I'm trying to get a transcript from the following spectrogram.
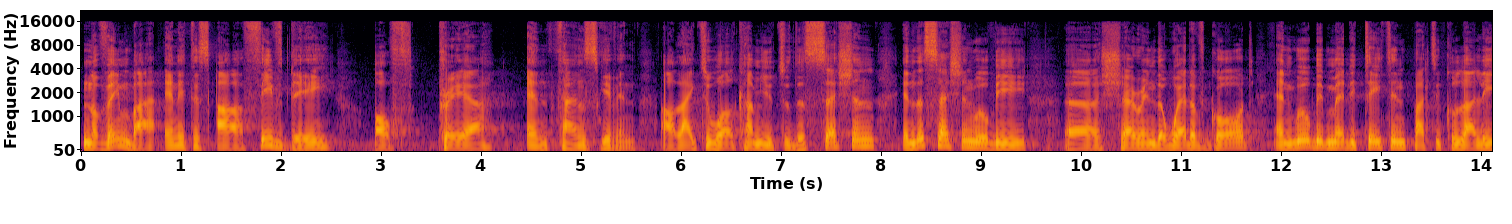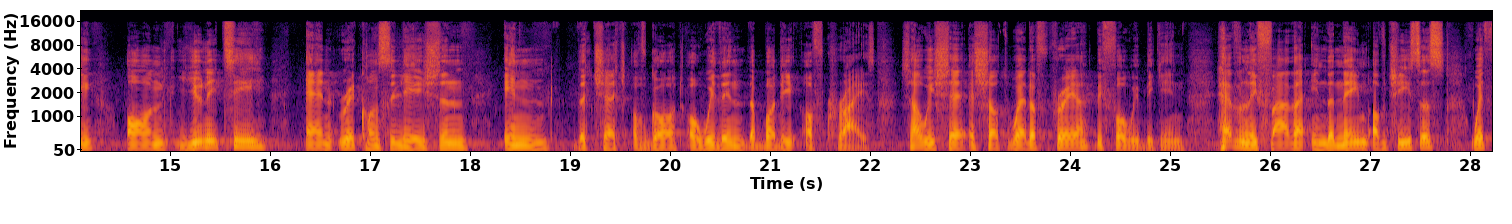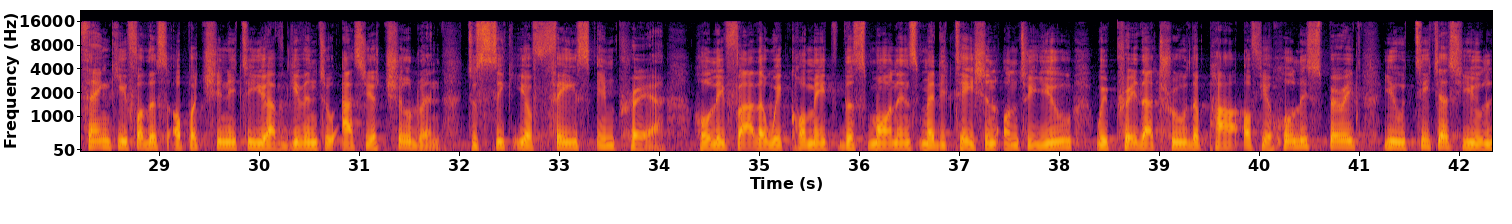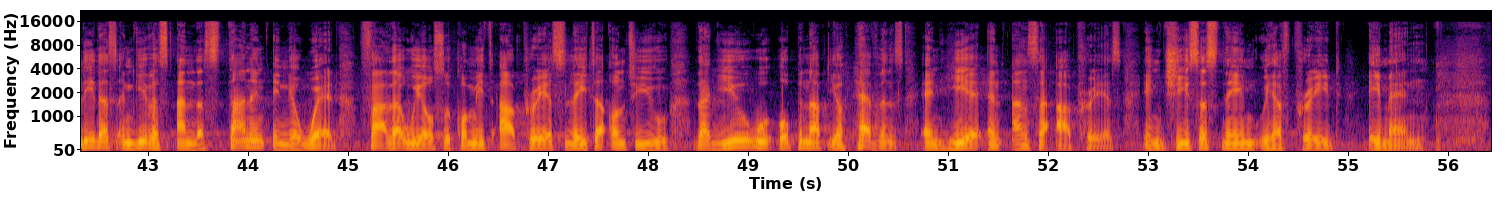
November, and it is our fifth day of prayer and thanksgiving. I'd like to welcome you to this session. In this session, we'll be uh, sharing the Word of God, and we'll be meditating particularly on unity and reconciliation in the church of God or within the body of Christ. Shall we share a short word of prayer before we begin? Heavenly Father, in the name of Jesus, we thank you for this opportunity you have given to us, your children, to seek your face in prayer. Holy Father, we commit this morning's meditation unto you. We pray that through the power of your Holy Spirit, you teach us, you lead us, and give us understanding in your word. Father, we also commit our prayers later unto you, that you will open up your heavens and hear and answer our prayers. In Jesus' name we have prayed. Amen.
